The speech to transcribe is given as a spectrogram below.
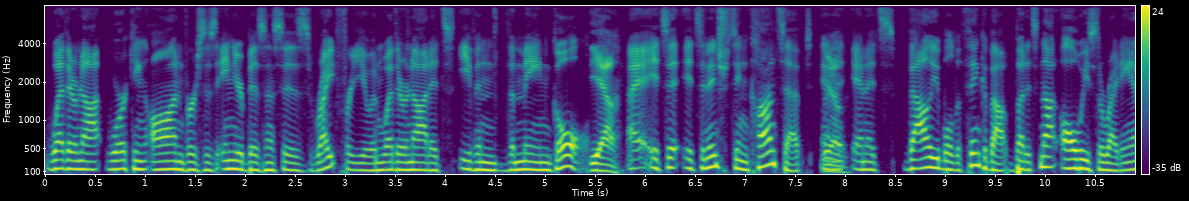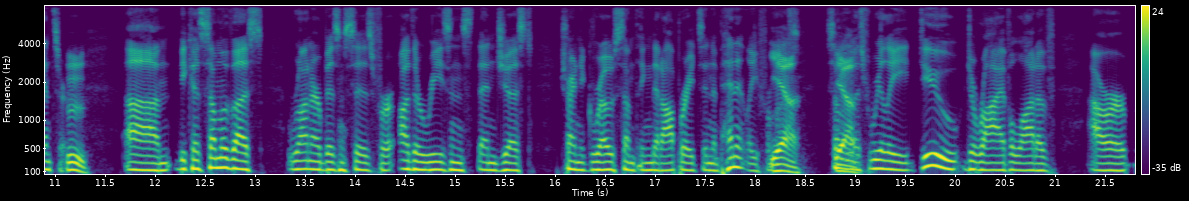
whether or not working on versus in your business is right for you, and whether or not it's even the main goal. Yeah. I, it's a, it's an interesting concept, and Yeah. it, and it's valuable to think about, but it's not always the right answer. Hmm. Um, because some of us run our businesses for other reasons than just trying to grow something that operates independently from Yeah. us. Some Yeah. of us really do derive a lot of our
